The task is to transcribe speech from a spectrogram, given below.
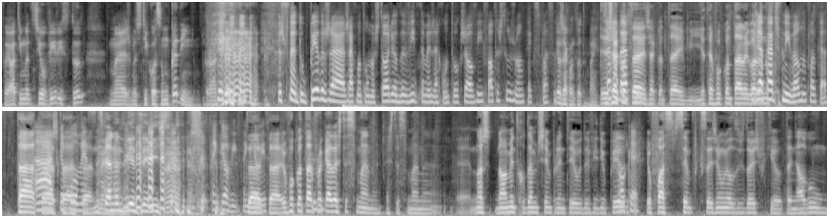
Foi ótima de se ouvir isso tudo, mas, mas esticou-se um bocadinho. Mas portanto, o Pedro já, já contou uma história, o David também já contou, que já ouvi. Faltas tu, João, o que é que se passa? Ele já contou também. Eu Já já, contei, já contei e até vou contar E agora. já no- está disponível no podcast. Tá, Ah, tá, escapou-me tá, tá. essa. Nem sequer não devia dizer isto. Tem que ouvir, tem que tá, ouvir. tá. Eu vou contar por acaso esta semana. Esta semana. eh, nós normalmente rodamos sempre entre eu, o David e o Pedro. Ok. Eu faço sempre que sejam eles os dois, porque eu tenho algum.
